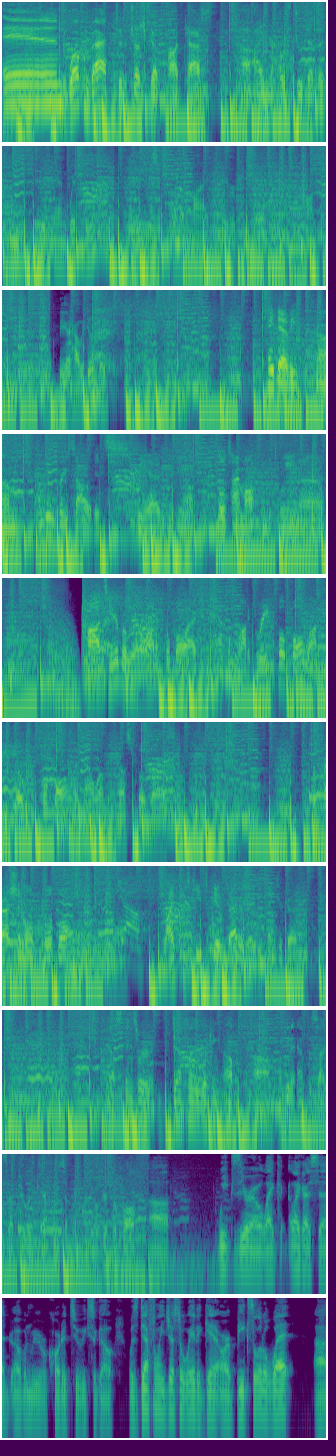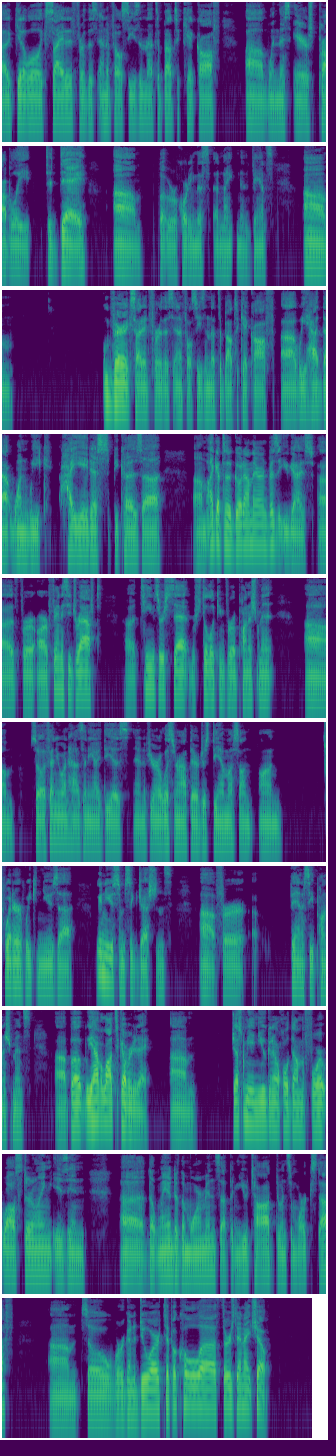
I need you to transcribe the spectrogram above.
And welcome back to the Trust Gut podcast. Uh, I am your host, Drew Devitt, and, and with me is one of my favorite people on planet Luke Beer. How we doing, dude? Hey, Devi. Um, I'm doing pretty solid. It's we had you know a little time off in between uh, pods here, but we had a lot of football action happen. A lot of great football, a lot of mediocre football, and now we're on the cusp of uh, some professional football. And you know, life just keeps getting better, baby. Things are good. Yes, things are definitely looking up. Um, I'm going to emphasize that there was definitely some mediocre football. Uh, week zero, like like I said uh, when we recorded two weeks ago, was definitely just a way to get our beaks a little wet, uh, get a little excited for this NFL season that's about to kick off uh, when this airs, probably today. Um, but we're recording this a night in advance. Um, I'm very excited for this NFL season that's about to kick off. Uh, we had that one week hiatus because uh, um, I got to go down there and visit you guys uh, for our fantasy draft. Uh, teams are set. We're still looking for a punishment. Um, so if anyone has any ideas, and if you're a listener out there, just DM us on on Twitter. We can use uh we can use some suggestions uh, for uh, fantasy punishments. But we have a lot to cover today. Um, just me and you going to hold down the fort while Sterling is in uh, the land of the Mormons up in Utah doing some work stuff. Um, so we're going to do our typical uh, Thursday night show.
